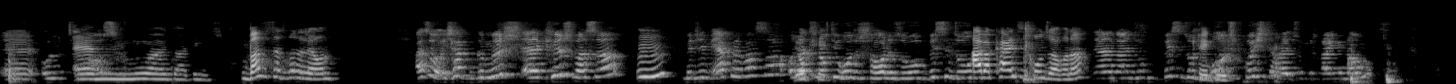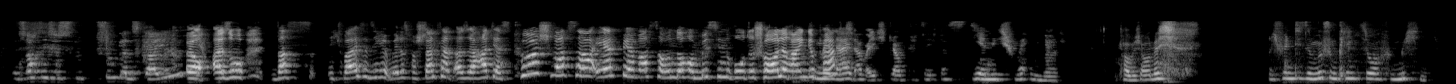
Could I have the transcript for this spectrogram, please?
Äh, und. Ähm, nur da Dings. Was ist da drinne, Leon? Also, ich habe gemischt äh, Kirschwasser Mhm. mit dem Erdbeerwasser und Okay. jetzt noch die rote Schale, so ein bisschen so, Aber keine Zitronensäure, ne? äh, nein, so ein bisschen so Okay, die roten gut. Früchte halt so mit reingenommen. Das macht sich das bestimmt ganz geil. Ja, also, was, ich weiß jetzt nicht, ob ihr das verstanden habt. Also, er hat jetzt Kirschwasser, Erdbeerwasser und noch ein bisschen rote Schorle Tut mir reingepackt. leid, aber ich glaube tatsächlich, dass es dir nicht schmecken wird. Glaube ich auch nicht. Ich finde, diese Mischung klingt so für mich nicht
